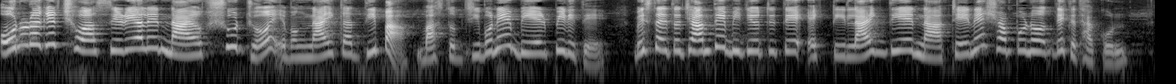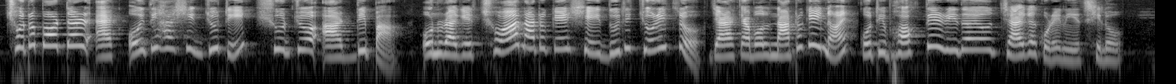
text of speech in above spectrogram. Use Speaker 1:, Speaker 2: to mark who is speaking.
Speaker 1: অনুরাগের ছোঁয়া সিরিয়ালের নায়ক সূর্য এবং নায়িকা দীপা বাস্তব জীবনে বিয়ের পিড়িতে। বিস্তারিত জানতে ভিডিওটিতে একটি লাইক দিয়ে না টেনে সম্পূর্ণ দেখতে থাকুন। ছোট পর্দার এক ঐতিহাসিক জুটি সূর্য আর দীপা। অনুরাগের ছোঁয়া নাটকের সেই দুটি চরিত্র যারা কেবল নাটকেই নয়, কোটি ভক্তের হৃদয়েও জায়গা করে নিয়েছিল।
